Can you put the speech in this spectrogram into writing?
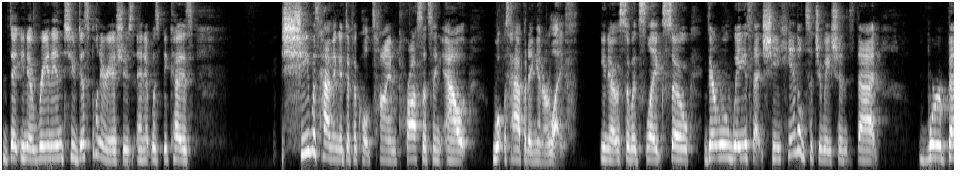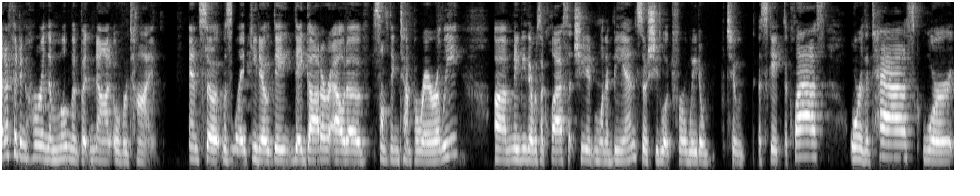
that you know ran into disciplinary issues and it was because she was having a difficult time processing out what was happening in her life you know? So it's like so there were ways that she handled situations that were benefiting her in the moment but not over time. And so it was like you know they they got her out of something temporarily. Um, maybe there was a class that she didn't want to be in so she looked for a way to to escape the class or the task or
